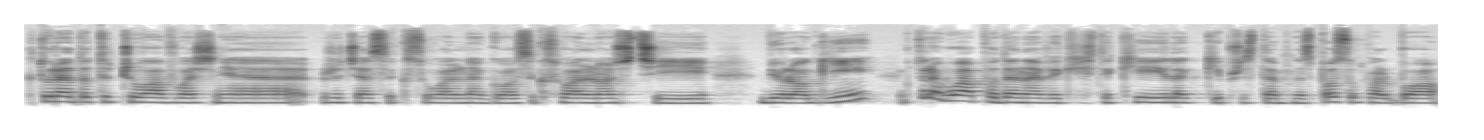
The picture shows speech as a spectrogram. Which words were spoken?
która dotyczyła właśnie życia seksualnego, seksualności, biologii, która była podana w jakiś taki lekki, przystępny sposób, albo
